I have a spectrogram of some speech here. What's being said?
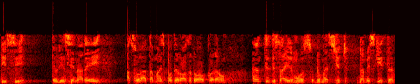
disse: Eu lhe ensinarei a surata mais poderosa do Alcorão antes de sairmos do masjid, da mesquita.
